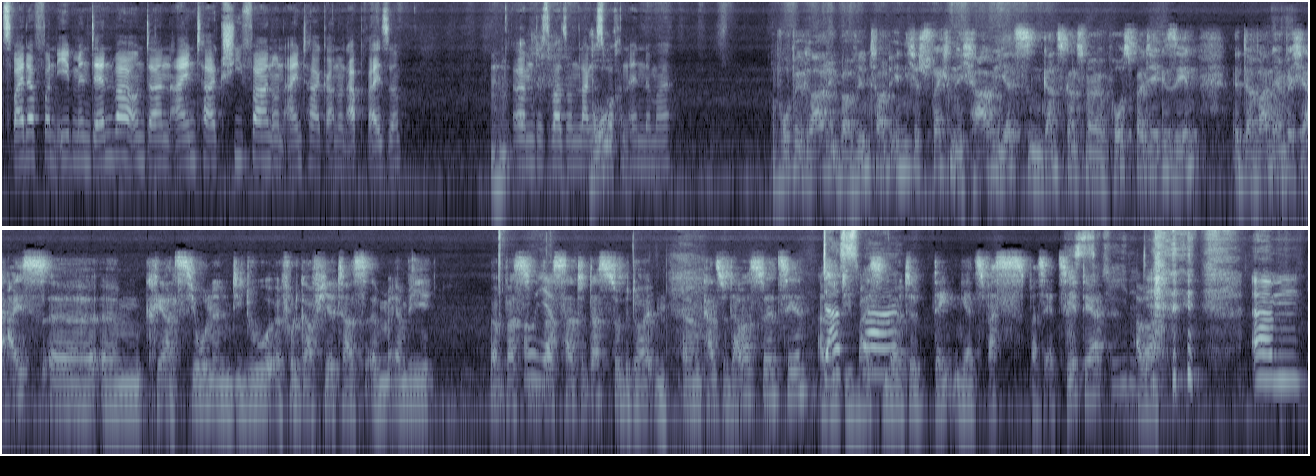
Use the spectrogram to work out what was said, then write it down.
zwei davon eben in Denver und dann einen Tag Skifahren und einen Tag An- und Abreise. Mhm. Ähm, das war so ein langes Wo, Wochenende mal. Wo wir gerade über Winter und ähnliches sprechen, ich habe jetzt einen ganz, ganz neuen Post bei dir gesehen. Äh, da waren irgendwelche Eiskreationen, äh, ähm, die du äh, fotografiert hast. Ähm, irgendwie was, oh, ja. was hatte das zu bedeuten? Ähm, kannst du da was zu erzählen? Also das die meisten Leute denken jetzt, was, was erzählt was der? Aber ähm,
